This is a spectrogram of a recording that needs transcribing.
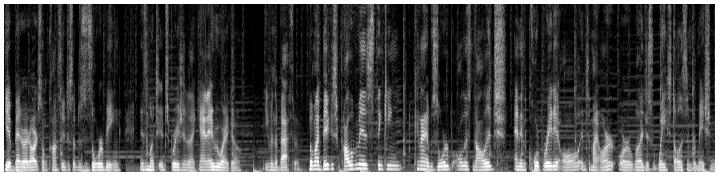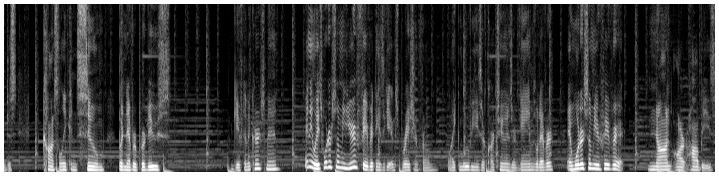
get better at art, so I'm constantly just absorbing as much inspiration as I can everywhere I go even the bathroom. But my biggest problem is thinking, can I absorb all this knowledge and incorporate it all into my art, or will I just waste all this information and just constantly consume but never produce? Gift and a curse, man. Anyways, what are some of your favorite things to get inspiration from? Like movies or cartoons or games, whatever? And what are some of your favorite non art hobbies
